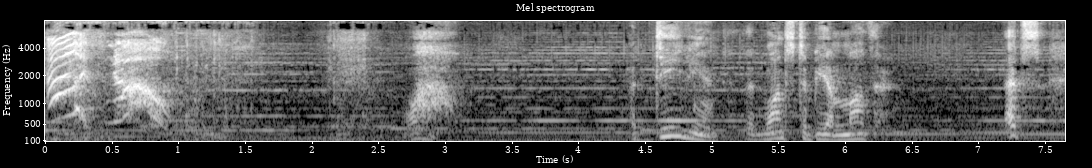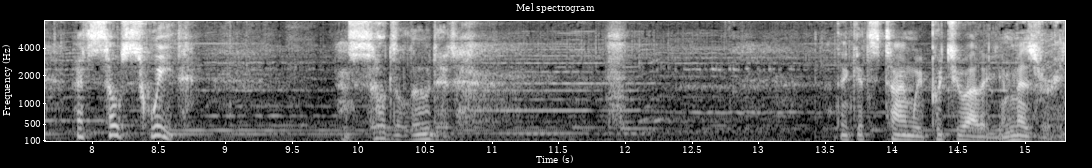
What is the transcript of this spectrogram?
Alice, no! Wow. A deviant that wants to be a mother. That's that's so sweet and so deluded. I think it's time we put you out of your misery.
